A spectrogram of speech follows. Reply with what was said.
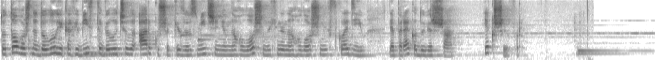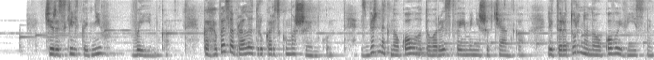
До того ж, недолугі кагибісти вилучили аркушики з розміщенням наголошених і ненаголошених складів для перекладу вірша, як шифр. Через кілька днів виїмка. КГБ забрали друкарську машинку, збірник наукового товариства імені Шевченка, літературно-науковий вісник,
